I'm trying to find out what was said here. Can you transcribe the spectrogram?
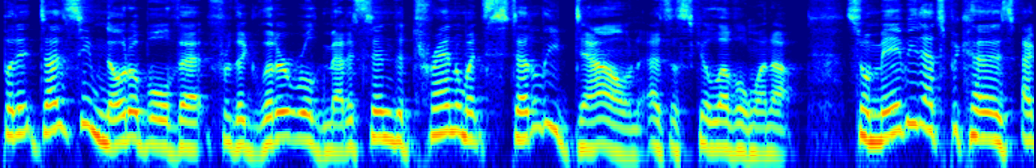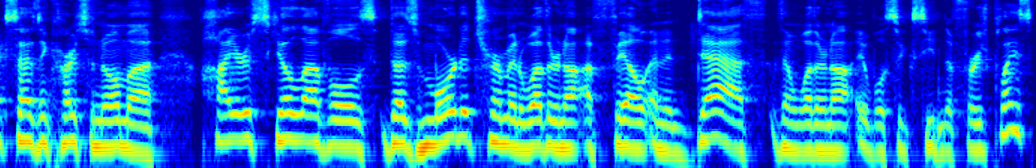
but it does seem notable that for the Glitter World medicine, the trend went steadily down as the skill level went up. So maybe that's because excising carcinoma, higher skill levels does more determine whether or not a fail and in death than whether or not it will succeed in the first place.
